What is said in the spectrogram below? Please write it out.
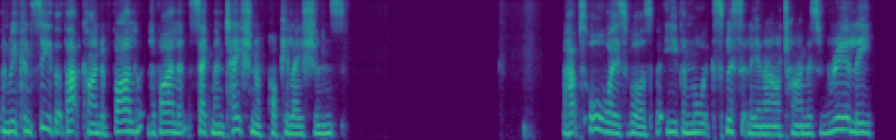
And we can see that that kind of violent, violent segmentation of populations perhaps always was, but even more explicitly in our time, is really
